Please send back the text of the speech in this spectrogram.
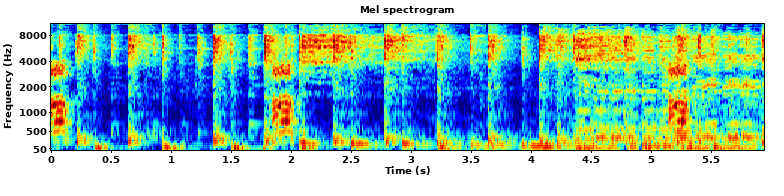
啊啊啊！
